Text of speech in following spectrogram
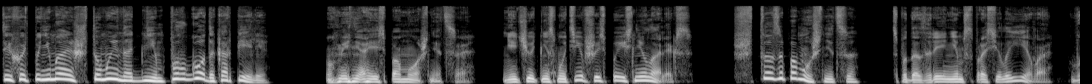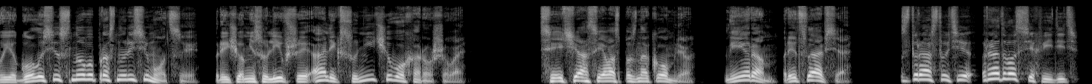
Ты хоть понимаешь, что мы над ним полгода корпели?» «У меня есть помощница», — ничуть не смутившись, пояснил Алекс. «Что за помощница?» С подозрением спросила Ева. В ее голосе снова проснулись эмоции, причем не сулившие Алексу ничего хорошего. «Сейчас я вас познакомлю. Миром, представься». «Здравствуйте, рад вас всех видеть.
